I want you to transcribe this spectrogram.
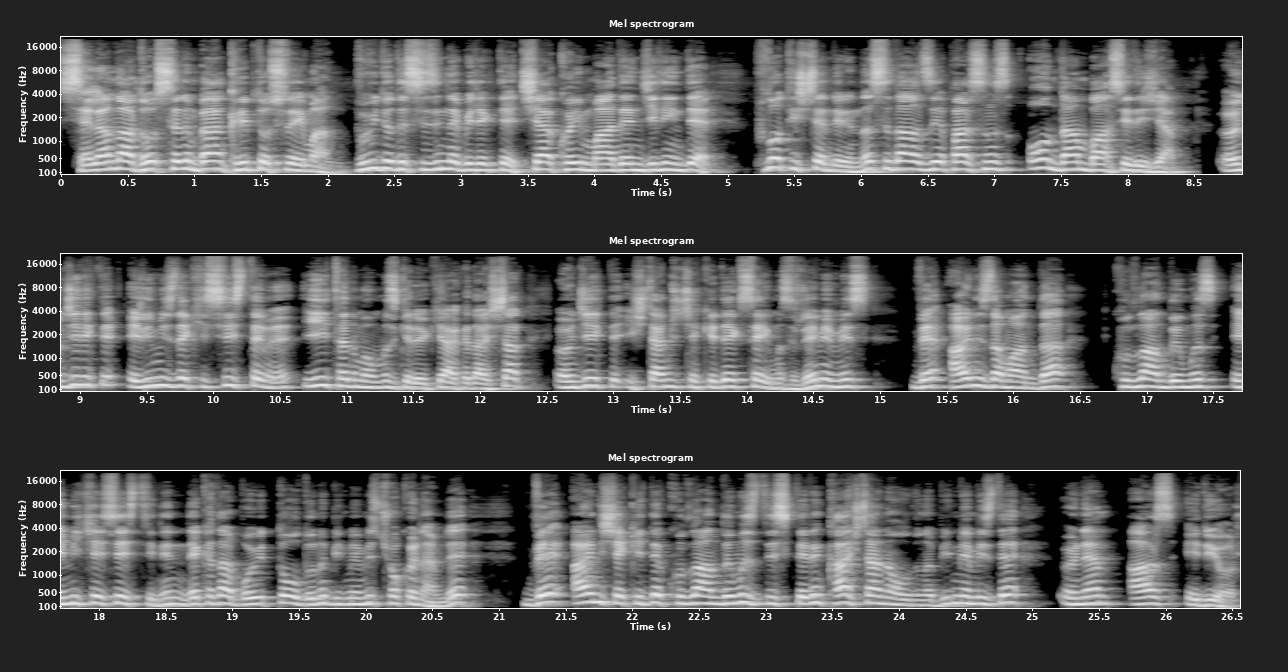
Selamlar dostlarım ben Kripto Süleyman. Bu videoda sizinle birlikte Chia Coin madenciliğinde plot işlemlerini nasıl daha hızlı yaparsınız ondan bahsedeceğim. Öncelikle elimizdeki sistemi iyi tanımamız gerekiyor arkadaşlar. Öncelikle işlemci çekirdek sayımız RAM'imiz ve aynı zamanda kullandığımız M.2 SSD'nin ne kadar boyutta olduğunu bilmemiz çok önemli. Ve aynı şekilde kullandığımız disklerin kaç tane olduğunu bilmemiz de önem arz ediyor.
